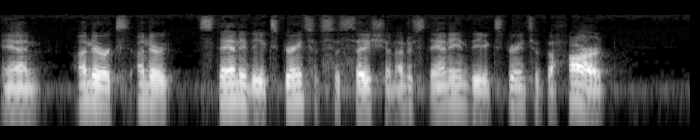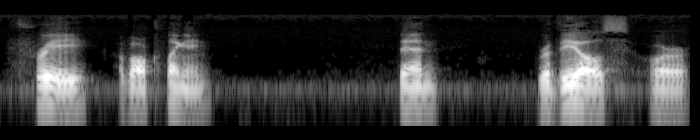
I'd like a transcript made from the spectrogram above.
and under, under understanding the experience of cessation, understanding the experience of the heart free of all clinging, then reveals or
